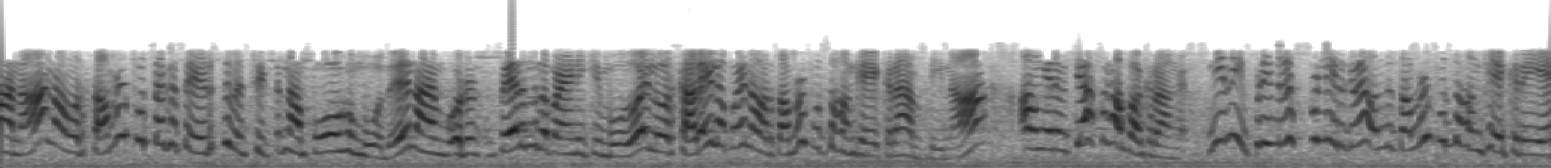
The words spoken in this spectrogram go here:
ஆனா நான் ஒரு தமிழ் புத்தகத்தை எடுத்து வச்சுக்கிட்டு நான் போகும்போது நான் ஒரு பேருந்துல பயணிக்கும் போதோ இல்ல ஒரு கடையில போய் நான் ஒரு தமிழ் புத்தகம் கேக்குறேன் அப்படின்னா அவங்க என்ன வித்தியாசமா பாக்குறாங்க. நீ இப்படி ட்ரெஸ் பண்ணி இருக்கிற வந்து தமிழ் புத்தகம் கேக்குறியே.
